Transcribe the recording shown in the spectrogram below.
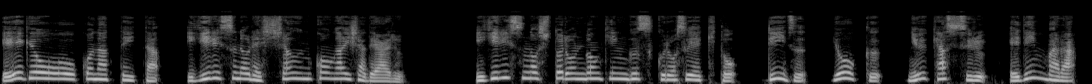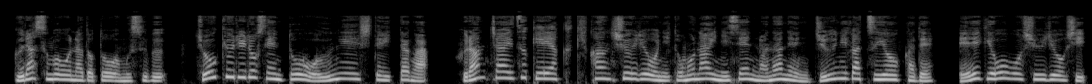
営業を行っていたイギリスの列車運行会社である。イギリスの首都ロンドンキングスクロス駅とリーズ、ヨーク、ニューキャッスル、エディンバラ、グラスゴーなどとを結ぶ長距離路線等を運営していたが、フランチャイズ契約期間終了に伴い2007年12月8日で営業を終了し、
